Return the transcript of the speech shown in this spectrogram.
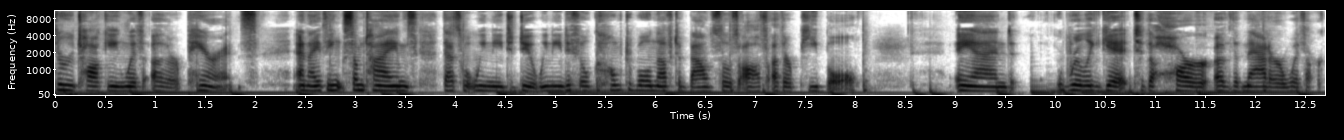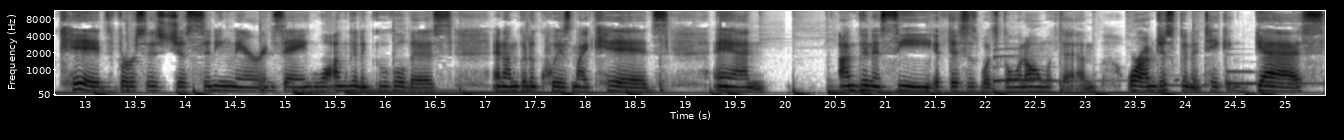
through talking with other parents? And I think sometimes that's what we need to do. We need to feel comfortable enough to bounce those off other people and really get to the heart of the matter with our kids versus just sitting there and saying, Well, I'm going to Google this and I'm going to quiz my kids and I'm going to see if this is what's going on with them. Or I'm just going to take a guess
